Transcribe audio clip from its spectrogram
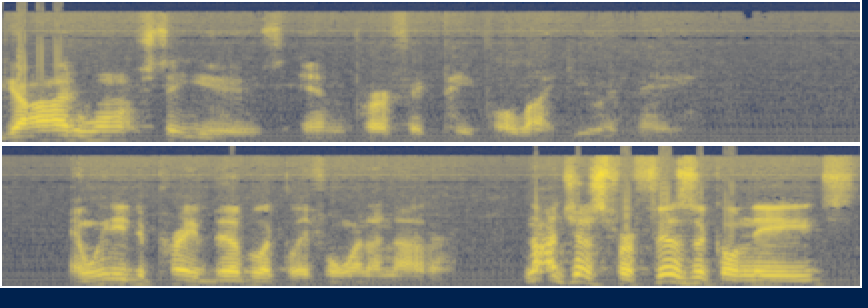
God wants to use imperfect people like you and me. And we need to pray biblically for one another. Not just for physical needs,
